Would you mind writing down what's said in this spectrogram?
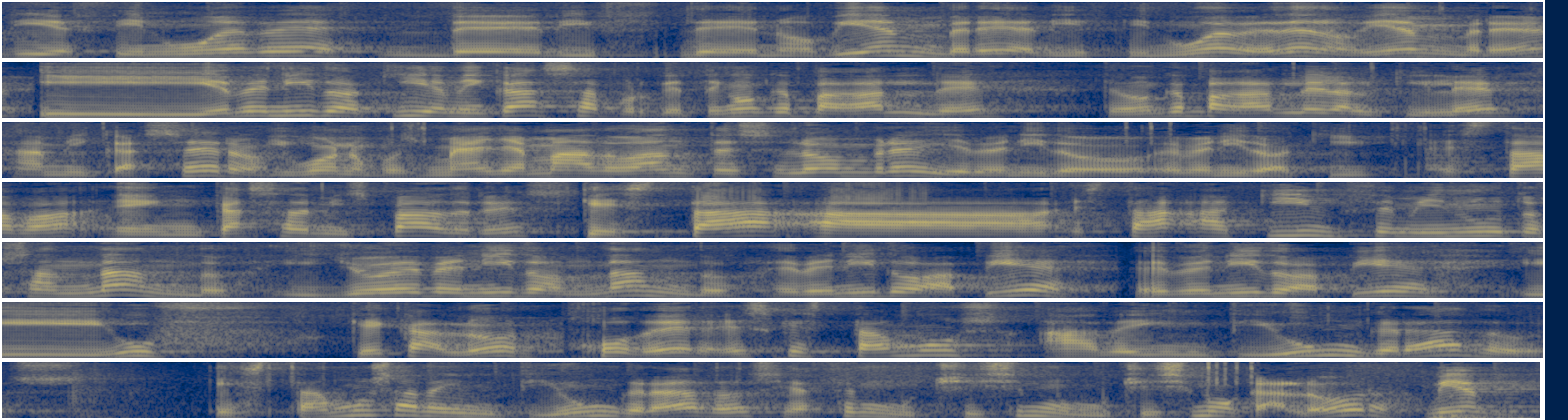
19 de, noviembre, a 19 de noviembre, y he venido aquí a mi casa porque tengo que pagarle, tengo que pagarle el alquiler a mi casero. Y bueno, pues me ha llamado antes el hombre y he venido, he venido aquí. Estaba en casa de mis padres, que está a, está a 15 minutos andando, y yo he venido andando, he venido a pie, he venido a pie, y uff, ¡Qué calor! Joder, es que estamos a 21 grados. Estamos a 21 grados y hace muchísimo, muchísimo calor. Bien,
